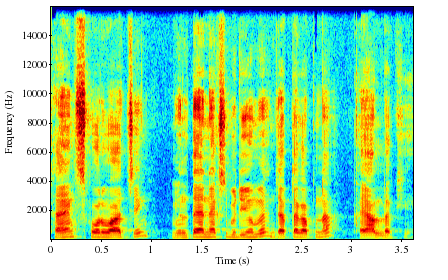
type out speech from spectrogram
थैंक्स फॉर वॉचिंग मिलते हैं नेक्स्ट वीडियो में जब तक अपना ख्याल रखिए।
